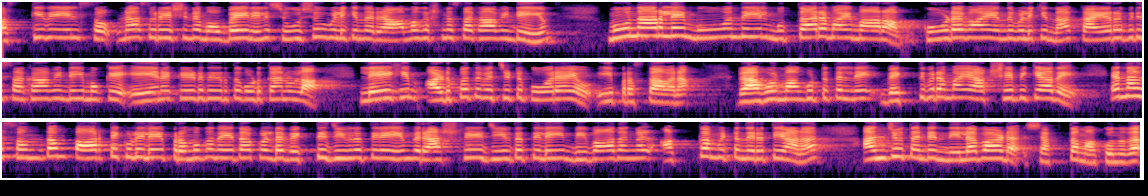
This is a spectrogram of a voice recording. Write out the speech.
അസ്കിതയിൽ സ്വപ്ന സുരേഷിന്റെ മൊബൈലിൽ ശൂശു വിളിക്കുന്ന രാമകൃഷ്ണ സഖാവിന്റെയും മൂന്നാറിലെ മൂവന്തിയിൽ മുത്താരമായി മാറാം കൂടവായി എന്ന് വിളിക്കുന്ന കയറുപിരി സഖാവിന്റെയും ഒക്കെ ഏനക്കേട് തീർത്ത് കൊടുക്കാനുള്ള ലേഹ്യം അടുപ്പത്ത് വെച്ചിട്ട് പോരായോ ഈ പ്രസ്താവന? രാഹുൽ മാങ്കുട്ടത്തലിനെ വ്യക്തിപരമായി ആക്ഷേപിക്കാതെ എന്നാൽ സ്വന്തം പാർട്ടിക്കുള്ളിലെ പ്രമുഖ നേതാക്കളുടെ വ്യക്തി ജീവിതത്തിലെയും രാഷ്ട്രീയ ജീവിതത്തിലെയും വിവാദങ്ങൾ അക്കമിട്ട് നിരത്തിയാണ് അഞ്ജു തന്റെ നിലപാട് ശക്തമാക്കുന്നത്.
